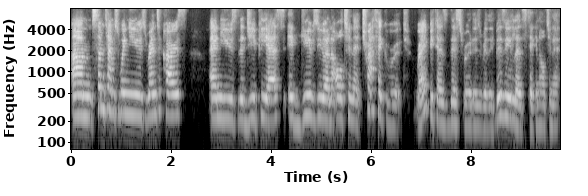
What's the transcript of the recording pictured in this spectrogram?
Um, sometimes when you use rent-a-cars and use the GPS, it gives you an alternate traffic route, right? Because this road is really busy, let's take an alternate.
